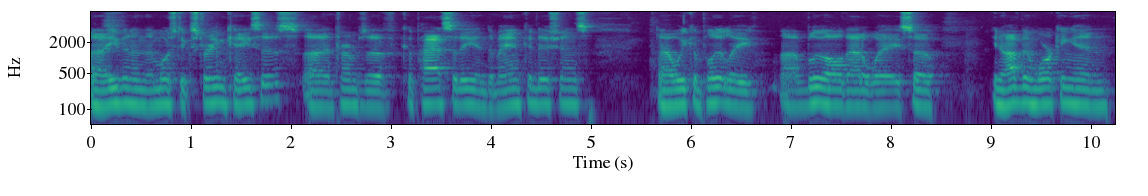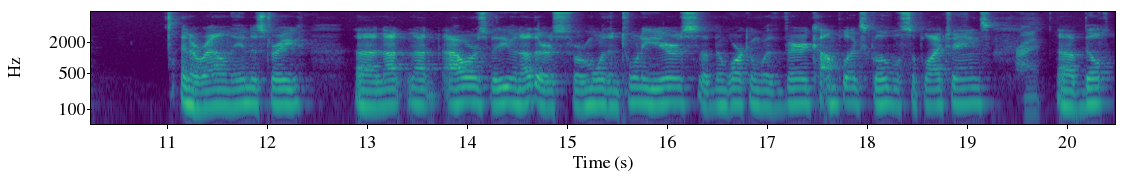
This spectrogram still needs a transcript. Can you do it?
uh, even in the most extreme cases, uh, in terms of capacity and demand conditions, uh, we completely uh, blew all that away. So, you know, I've been working in and around the industry, uh, not not ours, but even others, for more than 20 years. I've been working with very complex global supply chains. Right. Uh, built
